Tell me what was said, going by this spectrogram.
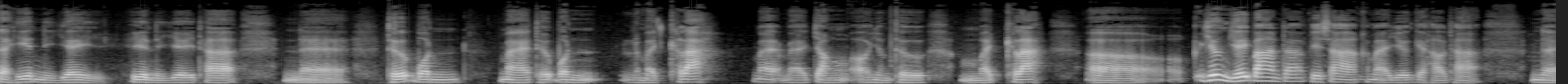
តែហ៊ាននិយាយហ៊ាននិយាយថាណែធ្វើបុណ្យម៉ែធ្វើបុណ្យល្មិចខ្លះម៉ែម៉ែចង់ឲ្យខ្ញុំធ្វើមិនខ្លះ អឺយើងនិយាយបានតាភាសាខ្មែរយើងគេហៅថាណែ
